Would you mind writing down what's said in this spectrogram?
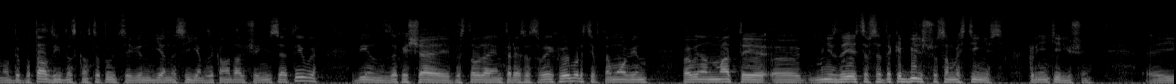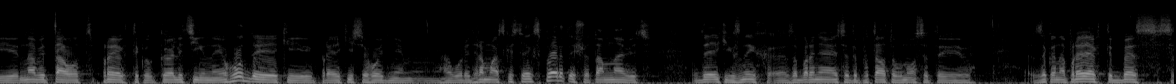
ну, депутат, згідно з Конституцією, він є носієм законодавчої ініціативи, він захищає і представляє інтереси своїх виборців, тому він повинен мати, е, мені здається, все-таки більшу самостійність в прийнятті рішень. І навіть та от проекти коаліційної угоди, які, про які сьогодні говорять громадськості експерти, що там навіть в деяких з них е, забороняється депутату вносити законопроекти без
